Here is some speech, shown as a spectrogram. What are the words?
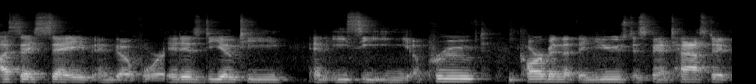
I say save and go for it. It is DOT and ECE approved. The carbon that they used is fantastic.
